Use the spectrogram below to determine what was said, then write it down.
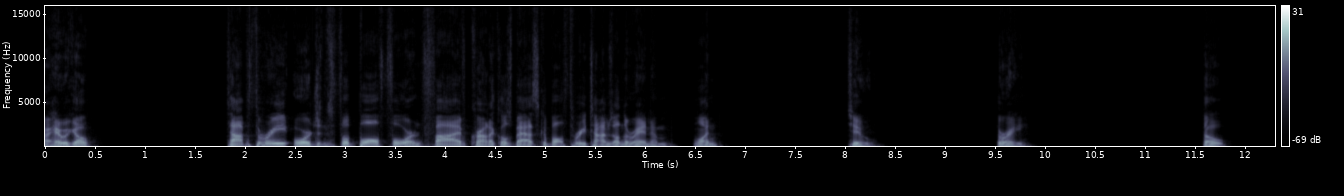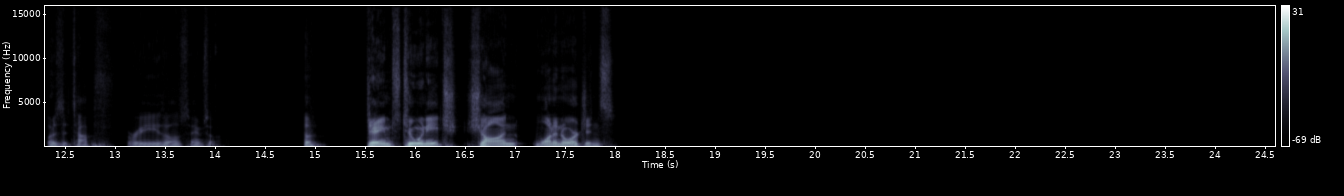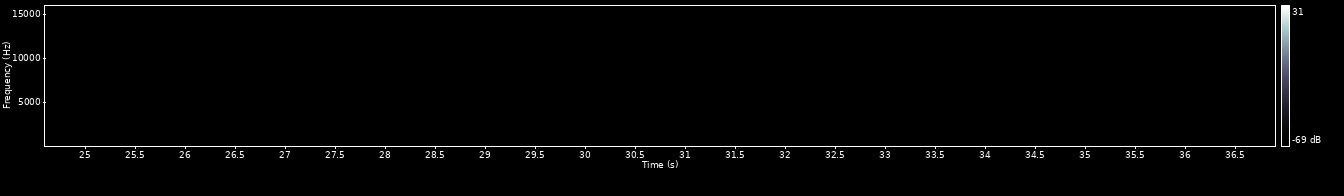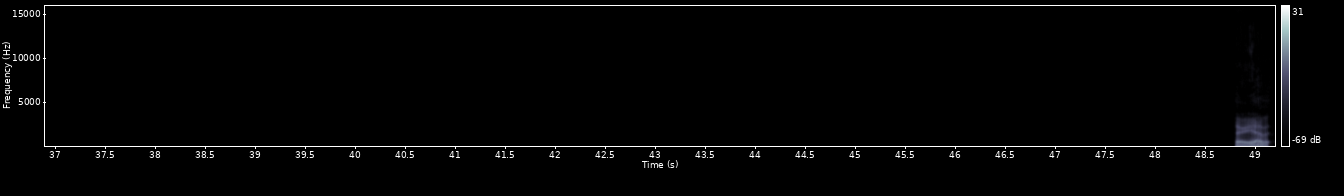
All right, here we go. Top three Origins football, four and five. Chronicles basketball, three times on the random. One, two, three. So, what is it? Top three is all the same. So, so James, two in each. Sean, one in Origins. There you have it.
